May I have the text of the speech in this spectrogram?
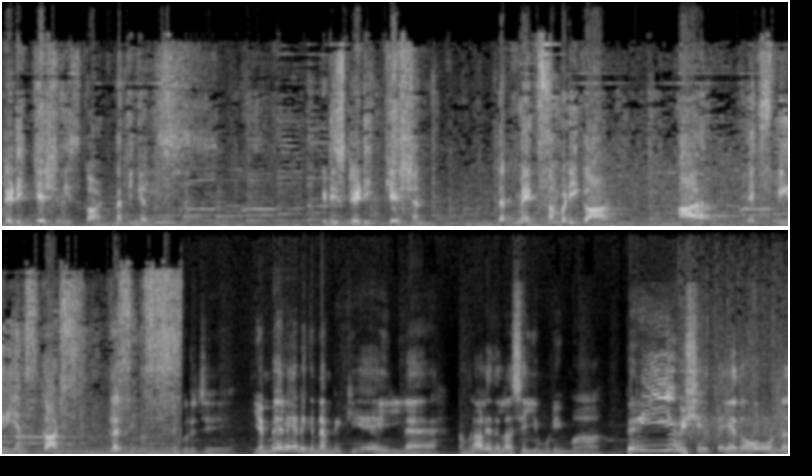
Dedication is God, nothing else. It is dedication that makes somebody God or experience God's blessings. குருஜி என் மேலே எனக்கு நம்பிக்கையே இல்லை. நம்மளால இதெல்லாம் செய்ய முடியுமா? பெரிய விஷயத்தை ஏதோ ஒன்று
